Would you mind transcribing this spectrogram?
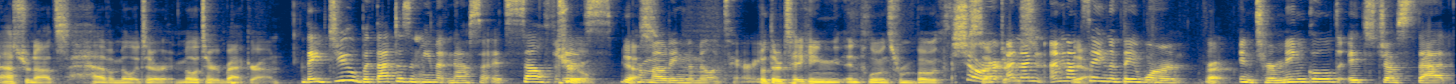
astronauts have a military military background, they do, but that doesn't mean that NASA itself True, is yes. promoting the military. but they're taking influence from both sure, sectors. and I'm I'm not Yeah. saying that they weren't right. intermingled. It's just that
